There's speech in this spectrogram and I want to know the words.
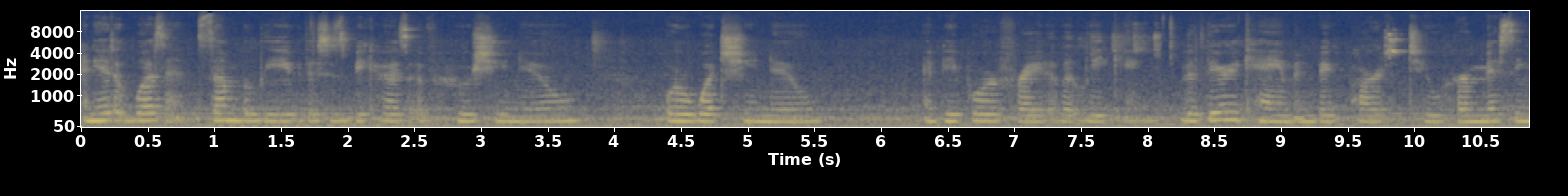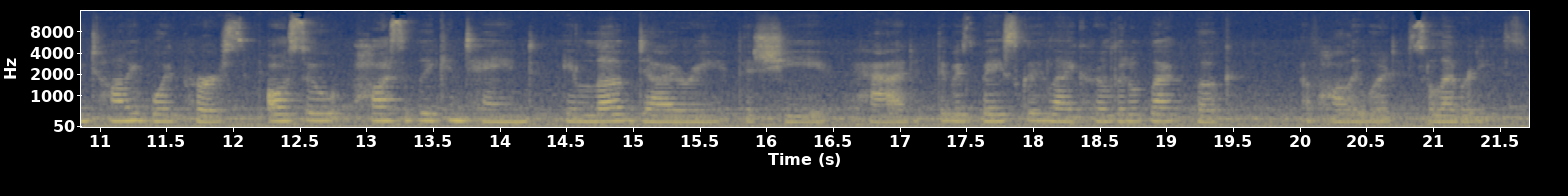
and yet it wasn't. Some believe this is because of who she knew or what she knew, and people were afraid of it leaking. The theory came in big part to her missing Tommy Boy purse, also possibly contained a love diary that she had that was basically like her little black book of Hollywood celebrities.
